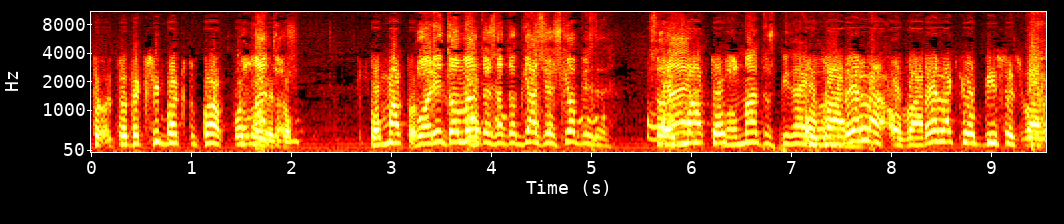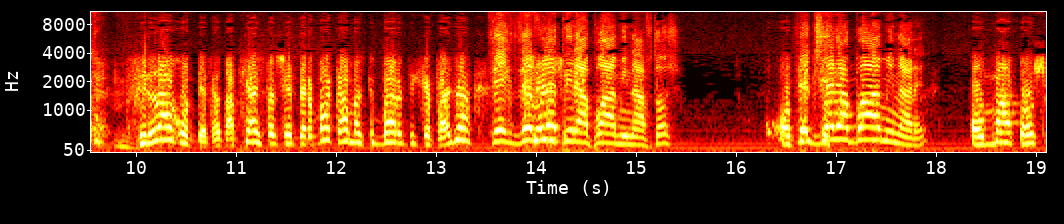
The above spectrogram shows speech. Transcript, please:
το, το δεξί μπακ του Πάουκ. Πώς Το το λένε, Μάτος. το, το Μάτος. Μπορεί το Μάτος να τον πιάσει ο Σιώπης. Ρε. Στον ο αέρα. Μάτος, Ο Μάτος πηδάει ο όλο. Βαρέλα, ο Βαρέλα και ο Μπίσεσβαρ φυλάγονται. Θα τα πιάσει τα σέντερμπακ άμα στην πάρει την κεφαλιά. Δεν, δεν Ξέρεις, βλέπει ρε από άμυνα αυτός. ο Δεν τέτοιος- ξέρει από άμυνα ρε. Ο Μάτος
